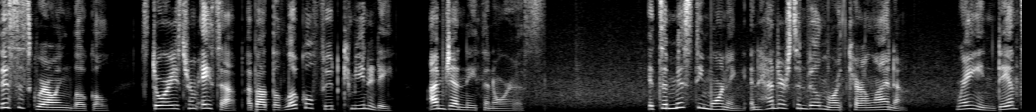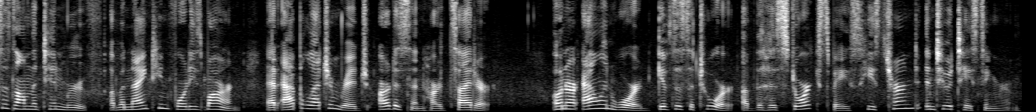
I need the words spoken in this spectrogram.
This is Growing Local stories from ASAP about the local food community. I'm Jen Nathan Orris. It's a misty morning in Hendersonville, North Carolina. Rain dances on the tin roof of a 1940s barn at Appalachian Ridge Artisan Hard Cider. Owner Alan Ward gives us a tour of the historic space he's turned into a tasting room.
